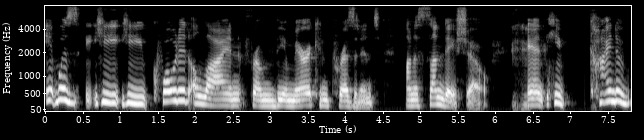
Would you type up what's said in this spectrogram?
it was, he, he quoted a line from the American president on a Sunday show mm-hmm. and he kind of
